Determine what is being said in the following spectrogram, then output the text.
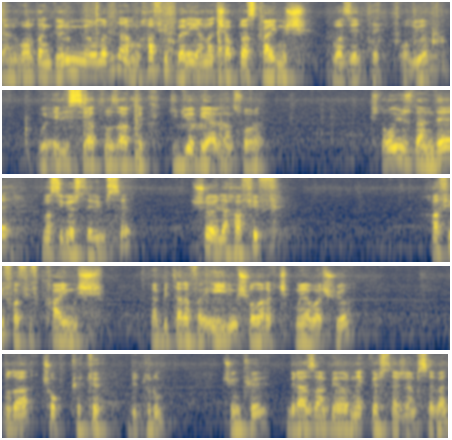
Yani oradan görünmüyor olabilir ama hafif böyle yana çapraz kaymış vaziyette oluyor. Bu el hissiyatınız artık gidiyor bir yerden sonra. İşte o yüzden de nasıl göstereyim size? Şöyle hafif hafif hafif kaymış. Yani bir tarafa eğilmiş olarak çıkmaya başlıyor. Bu da çok kötü bir durum. Çünkü birazdan bir örnek göstereceğim size ben.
